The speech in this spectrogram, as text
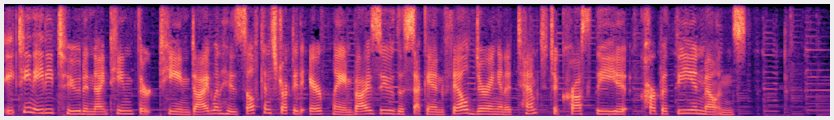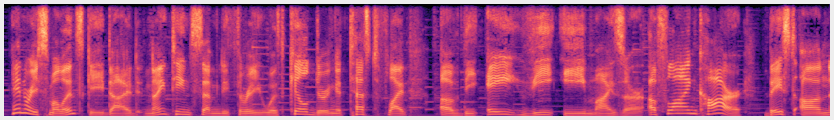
1882 to 1913, died when his self constructed airplane Vlaicu II failed during an attempt to cross the Carpathian Mountains. Henry Smolinski died 1973, was killed during a test flight of the AVE Mizar, a flying car based on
